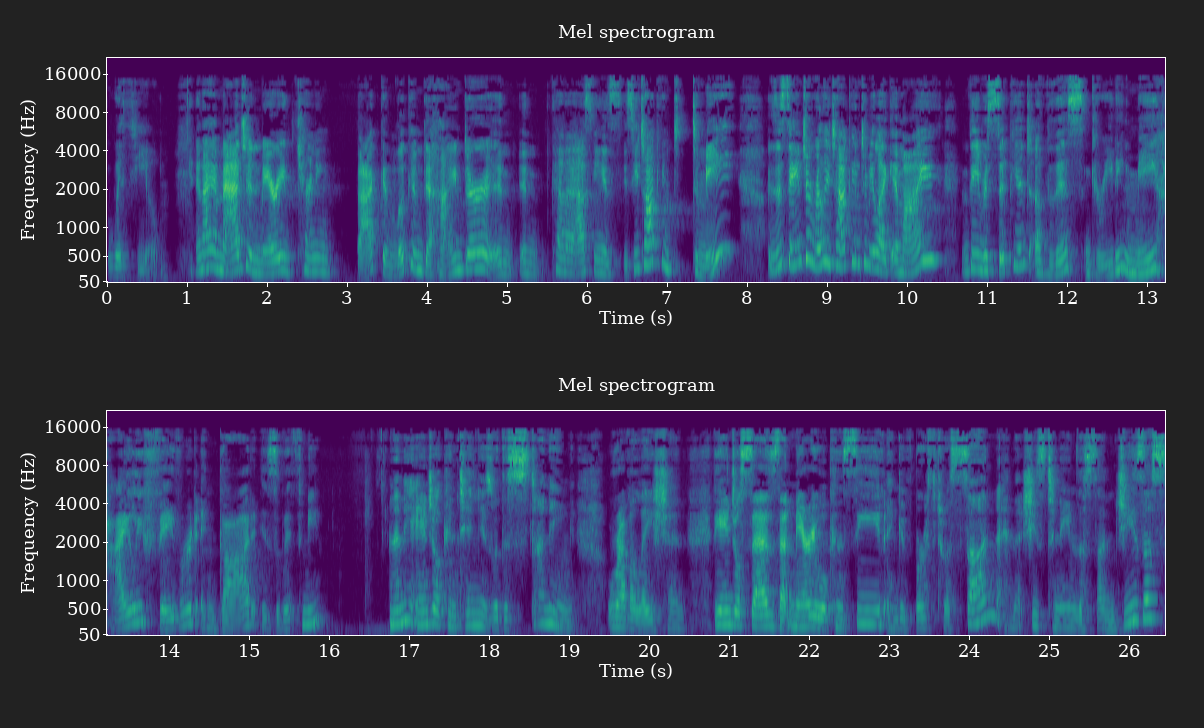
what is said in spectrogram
with you. And I imagine Mary turning back and looking behind her and, and kind of asking, is, is he talking t- to me? Is this angel really talking to me? Like, am I the recipient of this greeting? Me, highly favored, and God is with me? And then the angel continues with a stunning revelation. The angel says that Mary will conceive and give birth to a son and that she's to name the son Jesus.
